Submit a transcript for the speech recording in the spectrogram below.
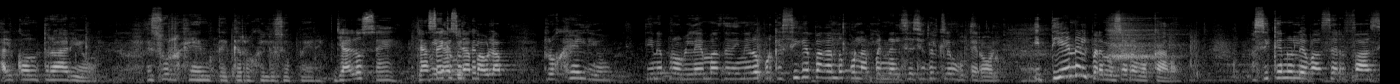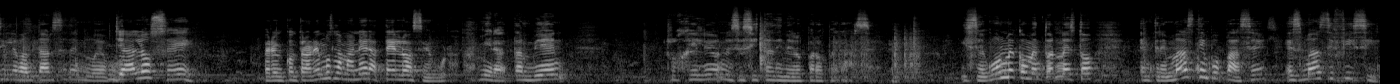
Al contrario, es urgente que Rogelio se opere. Ya lo sé. Ya sé mira, que es mira, urgente. Paula, Rogelio tiene problemas de dinero porque sigue pagando por la penalización del clenbuterol y tiene el permiso revocado. Así que no le va a ser fácil levantarse de nuevo. Ya lo sé, pero encontraremos la manera, te lo aseguro. Mira, también Rogelio necesita dinero para operarse. Y según me comentó Ernesto, entre más tiempo pase, es más difícil.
